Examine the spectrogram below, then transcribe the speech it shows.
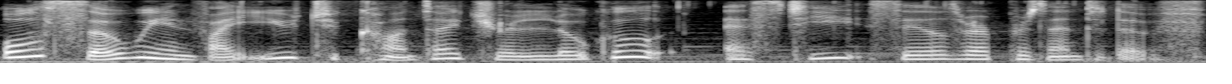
Also, we invite you to contact your local ST sales representative.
